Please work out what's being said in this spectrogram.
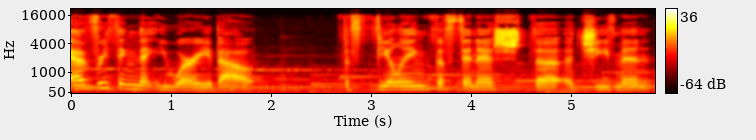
Everything that you worry about the feeling, the finish, the achievement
